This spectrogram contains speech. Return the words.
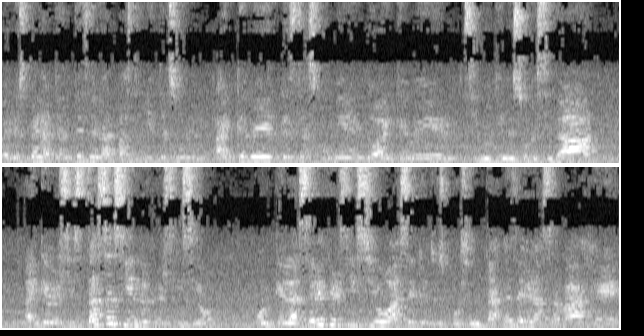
pero espérate, antes de la pastillita azul hay que ver qué estás comiendo, hay que ver si no tienes obesidad, hay que ver si estás haciendo ejercicio, porque el hacer ejercicio hace que tus porcentajes de grasa bajen,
